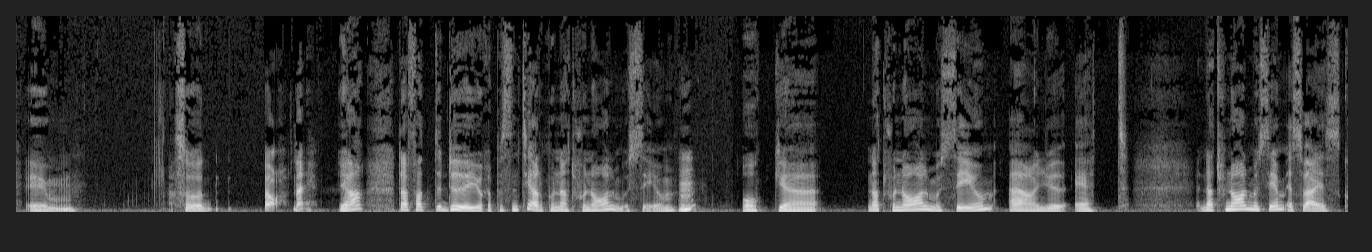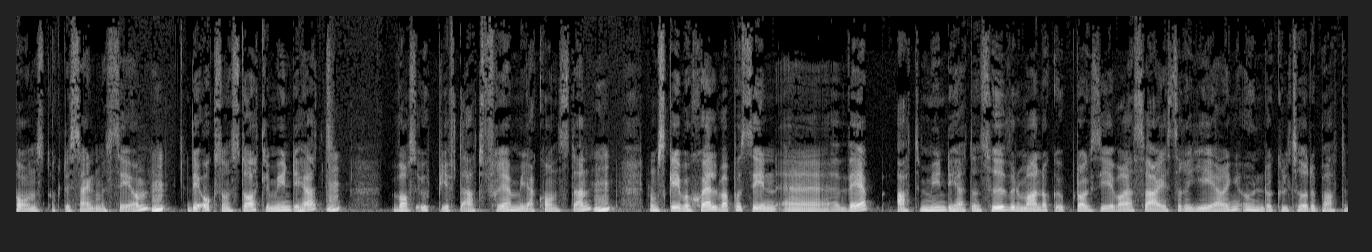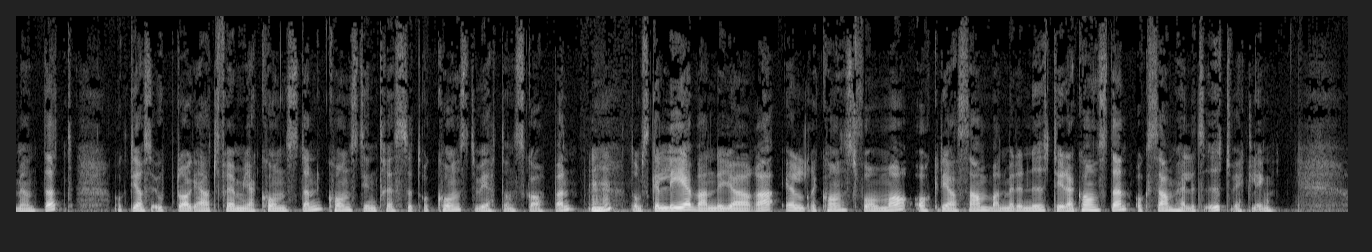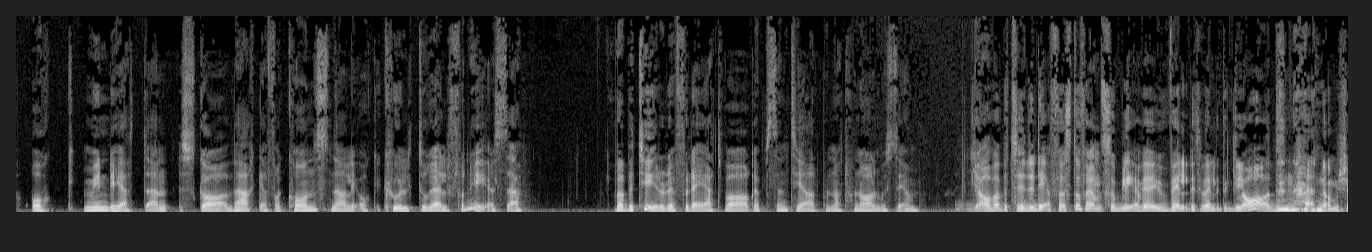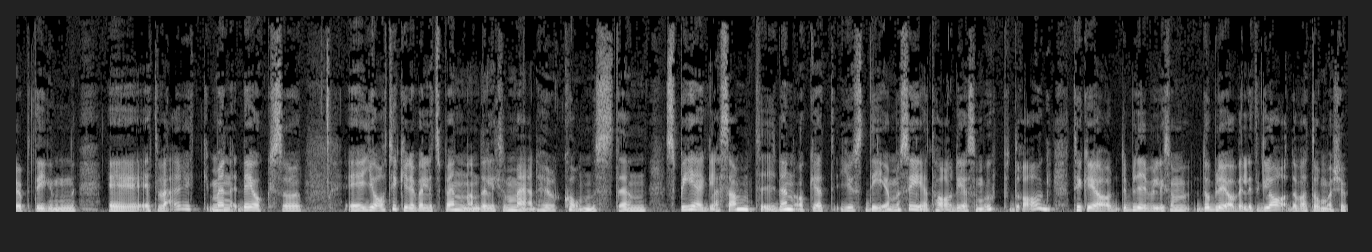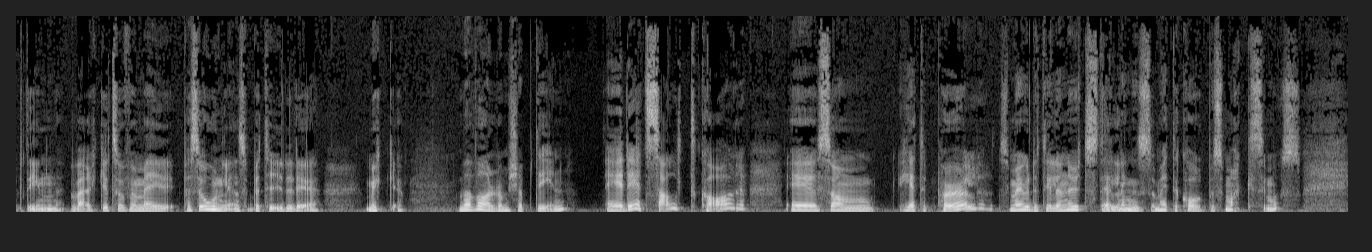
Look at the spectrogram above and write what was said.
Eh, så ja, nej, Ja, därför att du är ju representerad på Nationalmuseum. Mm. Och eh, Nationalmuseum är ju ett Nationalmuseum är Sveriges konst och designmuseum. Mm. Det är också en statlig myndighet. Mm vars uppgift är att främja konsten. Mm. De skriver själva på sin eh, webb att myndighetens huvudman och uppdragsgivare är Sveriges regering under kulturdepartementet. Och deras uppdrag är att främja konsten, konstintresset och konstvetenskapen. Mm. De ska levandegöra äldre konstformer och deras samband med den nutida konsten och samhällets utveckling. Och myndigheten ska verka för konstnärlig och kulturell förnyelse. Vad betyder det för dig att vara representerad på Nationalmuseum? Ja vad betyder det? Först och främst så blev jag ju väldigt väldigt glad när de köpte in eh, ett verk. Men det är också, eh, jag tycker det är väldigt spännande liksom med hur konsten speglar samtiden och att just det museet har det som uppdrag. Tycker jag, det blir liksom, då blir jag väldigt glad av att de har köpt in verket. Så för mig personligen så betyder det mycket. Vad var det de köpte in? Eh, det är ett saltkar eh, som heter Pearl som jag gjorde till en utställning som heter Corpus Maximus.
